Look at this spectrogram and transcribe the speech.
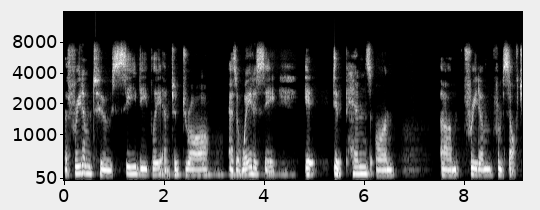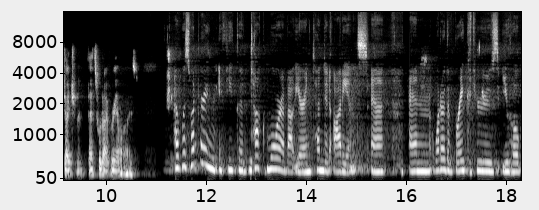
the freedom to see deeply and to draw as a way to see. It depends on um, freedom from self judgment. That's what I've realized. I was wondering if you could talk more about your intended audience and, and what are the breakthroughs you hope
